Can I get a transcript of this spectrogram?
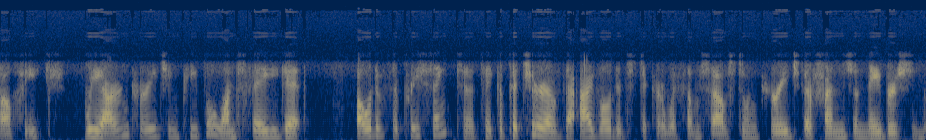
selfie. We are encouraging people once they get out of the precinct to take a picture of the I voted sticker with themselves to encourage their friends and neighbors and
